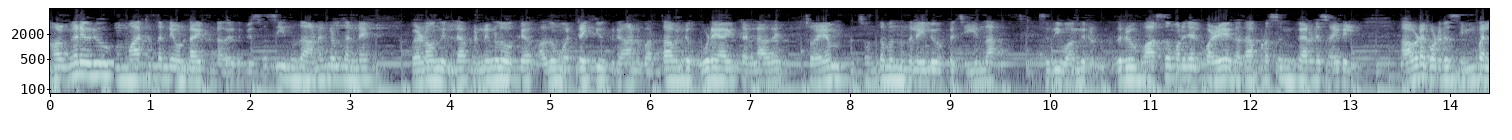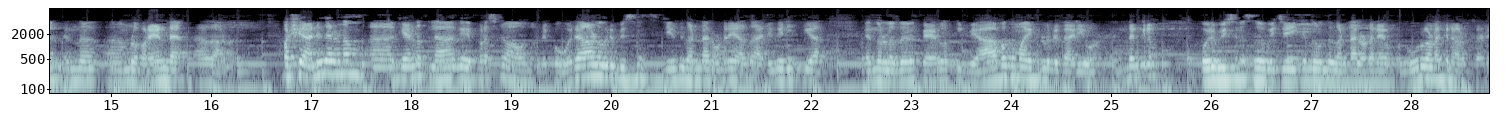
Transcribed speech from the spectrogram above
അങ്ങനെ ഒരു മാറ്റം തന്നെ ഉണ്ടായിട്ടുണ്ട്. അതായത് ബിസിനസ് ചെയ്യുന്നത് ആണുങ്ങൾ തന്നെ വേണമെന്നില്ല. പെണ്ണുങ്ങളും ഒക്കെ അതും ഒറ്റയ്ക്ക് ആണ് ഭർത്താവിന്റെ കൂടെ ആയിട്ടല്ലാതെ സ്വയം സ്വന്തം എന്ന നിലയിലും ഒക്കെ ചെയ്യുന്ന സ്ഥിതി വന്നിട്ടുണ്ട്. അതൊരു വാസ്തവം പറഞ്ഞാൽ പഴയ കഥാപ്രസംഗക്കാരുടെ സൈഡിൽ അവിടെ കൂടെ ഒരു സിമ്പൽ എന്ന് നമ്മൾ പറയേണ്ട അതാണ്. പക്ഷെ അനുകരണം കേരളത്തിലാകെ പ്രശ്നമാവുന്നുണ്ട്. ഇപ്പൊ ഒരാൾ ഒരു ബിസിനസ് ചെയ്ത് കണ്ടാൽ ഉടനെ അത് അനുകരിക്കുക എന്നുള്ളത് കേരളത്തിൽ വ്യാപകമായിട്ടുള്ള ഒരു കാര്യമാണ്. എന്തെങ്കിലും ഒരു ബിസിനസ് വിജയിക്കുന്നു എന്ന് കണ്ടാൽ ഉടനെ നൂറുകണക്കിന് ആൾക്കാർ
